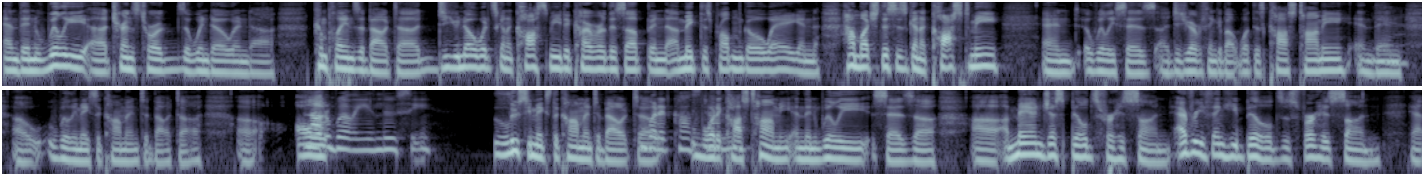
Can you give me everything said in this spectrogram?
and then Willie uh, turns towards the window and uh, complains about, uh, "Do you know what it's going to cost me to cover this up and uh, make this problem go away, and how much this is going to cost me?" And Willie says, uh, "Did you ever think about what this cost Tommy?" And then uh, Willie makes a comment about uh, uh, all Not Willie, Lucy. Lucy makes the comment about uh, What it cost what it Tommy. cost Tommy, and then Willie says, uh, uh, "A man just builds for his son. Everything he builds is for his son." Yeah,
